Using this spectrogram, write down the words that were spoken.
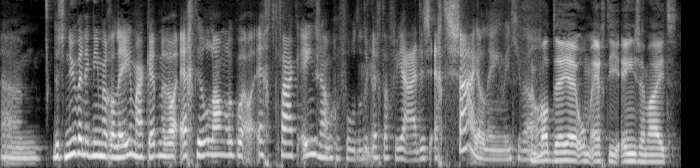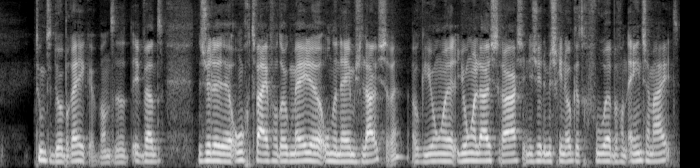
Ehm, dus nu ben ik niet meer alleen, maar ik heb me wel echt heel lang ook wel echt vaak eenzaam gevoeld. Dat ik echt dacht van ja, dit is echt saai alleen, weet je wel. En wat deed jij om echt die eenzaamheid toen te doorbreken? Want, dat, want er zullen ongetwijfeld ook mede-ondernemers luisteren. Ook jonge, jonge luisteraars. En die zullen misschien ook dat gevoel hebben van eenzaamheid.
